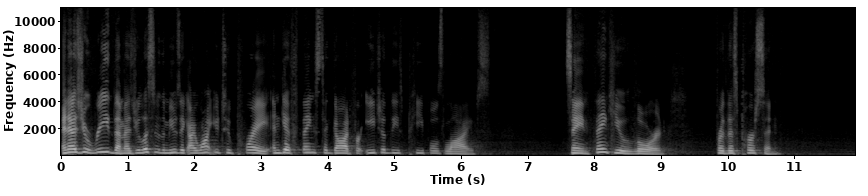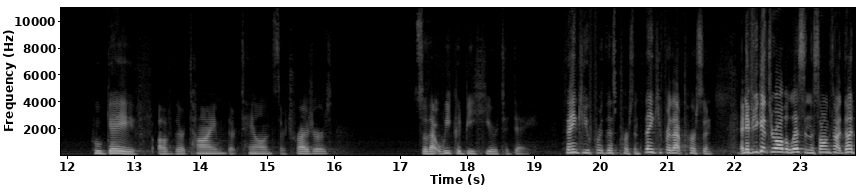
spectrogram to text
And as you read them, as you listen to the music, I want you to pray and give thanks to God for each of these people's lives, saying, Thank you, Lord, for this person who gave of their time, their talents, their treasures, so that we could be here today. Thank you for this person. Thank you for that person. And if you get through all the lists and the song's not done,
